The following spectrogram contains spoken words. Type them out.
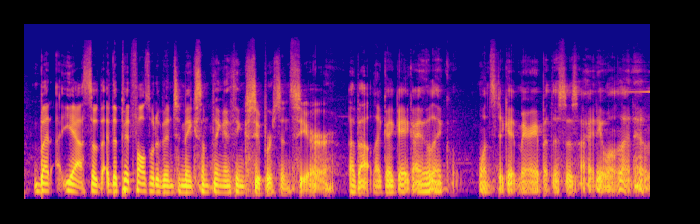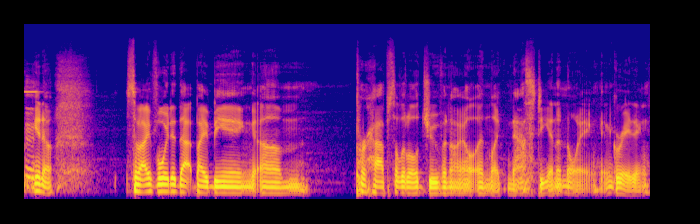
But uh, yeah, so the, the pitfalls would have been to make something I think super sincere about like a gay guy who like wants to get married, but the society won't let him. You know. So I avoided that by being um, perhaps a little juvenile and like nasty and annoying and grating.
